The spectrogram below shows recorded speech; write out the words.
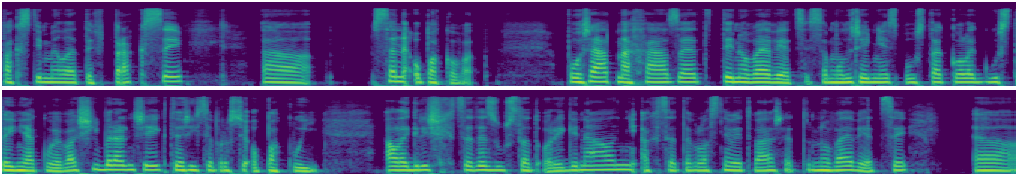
pak s těmi lety v praxi uh, se neopakovat. Pořád nacházet ty nové věci. Samozřejmě spousta kolegů, stejně jako ve vaší branži, kteří se prostě opakují. Ale když chcete zůstat originální a chcete vlastně vytvářet nové věci, uh,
